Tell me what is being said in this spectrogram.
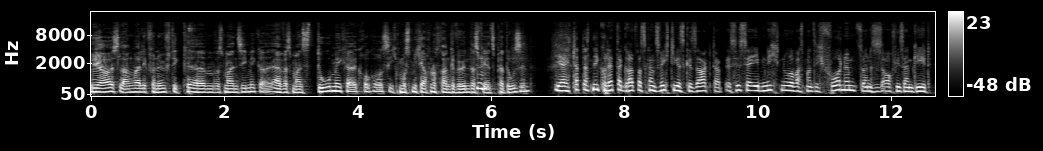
Ja, ist langweilig vernünftig. Ähm, was, meinen Sie, Michael, äh, was meinst du, Michael Krogos? Ich muss mich auch noch daran gewöhnen, dass wir jetzt per Du sind. Ja, ich glaube, dass Nicoletta gerade was ganz Wichtiges gesagt hat. Es ist ja eben nicht nur, was man sich vornimmt, sondern es ist auch, wie es einem geht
